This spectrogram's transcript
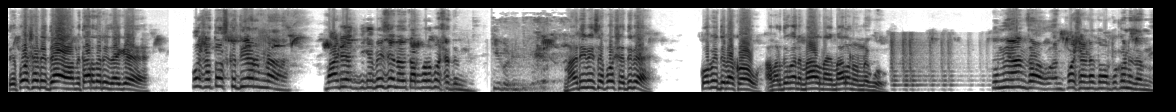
তে পয়সাটি দাও আমি তাড়াতাড়ি যাই গে। পয়সা তো আজকে দিয়ে না। মাটি একদিকে বেছে নয় তারপরে পয়সা দেবেন মাটি বেচে পয়সা দিবে? কবে দেবা কও? আমার দোকানে মাল নাই মাল আনো নাকবো তুমি আন যাও আমি পয়সা না তোমার দোকানে যাবনি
